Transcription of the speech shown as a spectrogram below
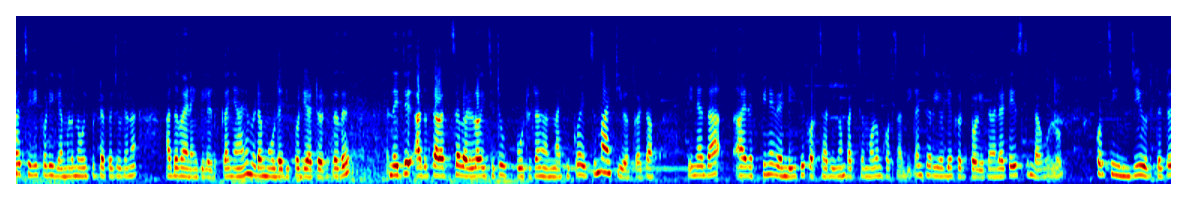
പച്ചരിപ്പൊടി ഇല്ലേ നമ്മൾ നൂൽപ്പിട്ടൊക്കെ ചൂടുന്ന അത് വേണമെങ്കിൽ എടുക്കാം. ഞാനിവിടെ മൂടരിപ്പൊടി ആട്ടോ എടുത്തത്. എന്നിട്ട് അത് തിളച്ച വെള്ളം ഒഴിച്ചിട്ട് ഉപ്പ് ഇട്ടിട്ട് നന്നാക്കി കുഴച്ച് മാറ്റി വെക്കാം കേട്ടോ. പിന്നെ അതാ അരപ്പിന് വേണ്ടിയിട്ട് കുറച്ചധികം പച്ചമുളകും കുറച്ചധികം ചെറിയ ഉള്ളിയൊക്കെ എടുത്തോളിട്ട് നല്ല ടേസ്റ്റ് ഉണ്ടാവുള്ളൂ. കുറച്ച് ഇഞ്ചിയും എടുത്തിട്ട്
